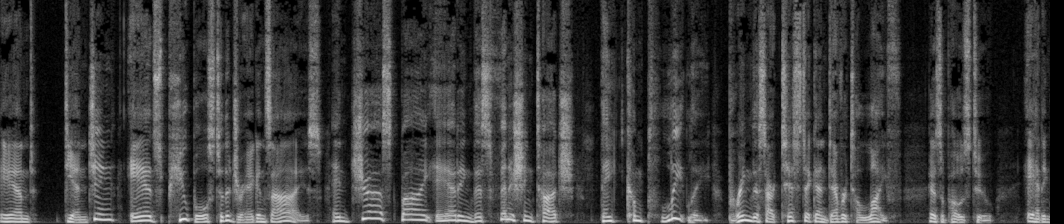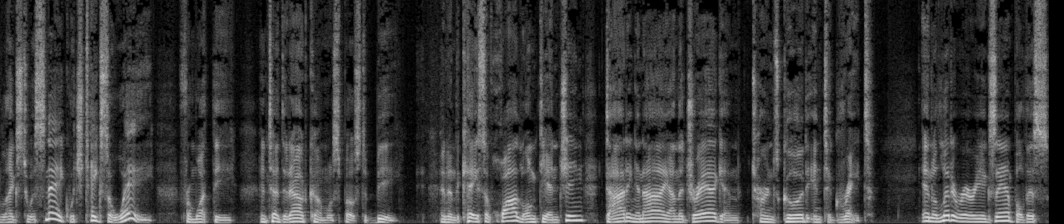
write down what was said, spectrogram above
and Dian Jing adds pupils to the dragon's eyes. And just by adding this finishing touch, they completely bring this artistic endeavor to life, as opposed to adding legs to a snake, which takes away from what the intended outcome was supposed to be. And in the case of Hua Long Tianjing, dotting an eye on the dragon turns good into great. In a literary example, this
